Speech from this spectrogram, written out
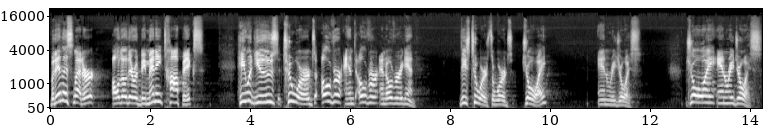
But in this letter, although there would be many topics, he would use two words over and over and over again. These two words, the words joy and rejoice. Joy and rejoice.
